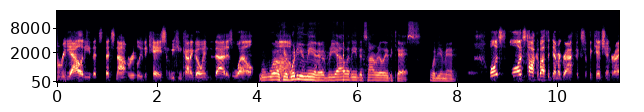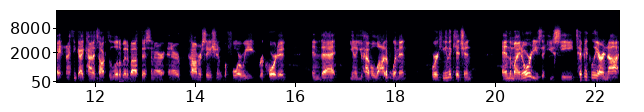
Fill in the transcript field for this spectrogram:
a reality that's that's not really the case, and we can kind of go into that as well. Well, okay, um, what do you mean a reality that's not really the case? What do you mean? Well, let's well, let's talk about the demographics of the kitchen, right? And I think I kind of talked a little bit about this in our in our conversation before we recorded, in that you know you have a lot of women working in the kitchen, and the minorities that you see typically are not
